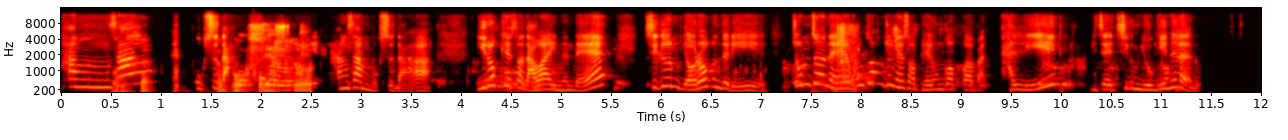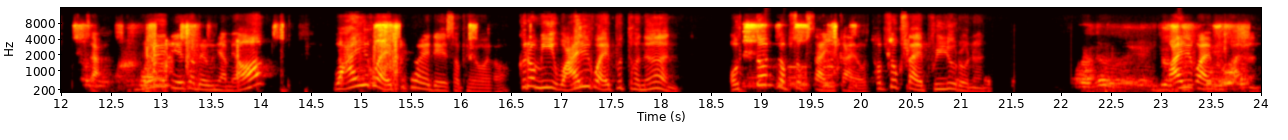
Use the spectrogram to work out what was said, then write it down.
항상 복수, 복수다. 복- 복수 항상 복수다. 이렇게 해서 나와 있는데 지금 여러분들이 좀 전에 호정 중에서 배운 것과 마- 달리 이제 지금 여기는 자 뭐에 대해서 배우냐면 while과 after에 대해서 배워요. 그럼 이 while과 after는 어떤 접속사일까요? 접속사의 분류로는 while과 after는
